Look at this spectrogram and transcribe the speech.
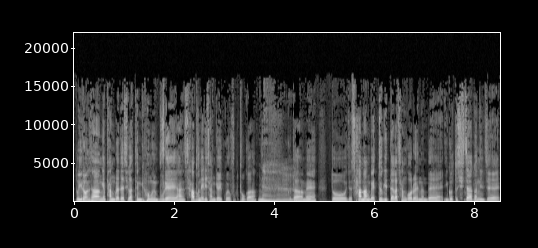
또 이런 상황에 방글라데시 같은 경우는 물에 한 4분의 1이 잠겨 있고요, 국토가. 네. 그다음에 또 이제 사막 메뚜기 떼가 창궐을 했는데 이것도 시작은 이제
